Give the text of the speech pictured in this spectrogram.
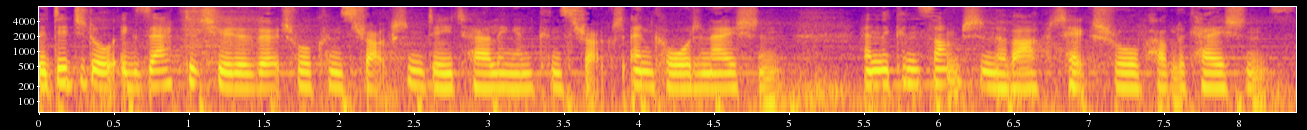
the digital exactitude of virtual construction, detailing, and, construct- and coordination, and the consumption of architectural publications.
